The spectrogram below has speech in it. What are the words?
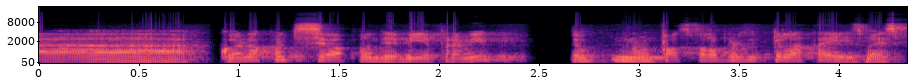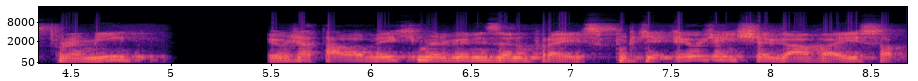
a- quando aconteceu a pandemia, para mim, eu não posso falar por- pela Thaís, mas para mim, eu já tava meio que me organizando para isso, porque eu já enxergava isso. ó.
